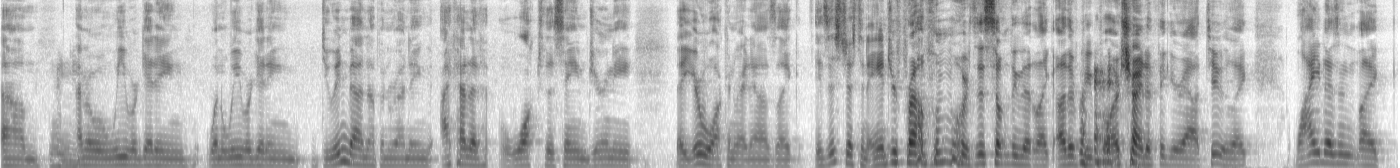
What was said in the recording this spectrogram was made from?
Um, mm-hmm. I remember when we were getting when we were getting do inbound up and running, I kind of walked the same journey that you're walking right now. Is like, is this just an Andrew problem, or is this something that like other people are trying to figure out too? Like, why doesn't like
